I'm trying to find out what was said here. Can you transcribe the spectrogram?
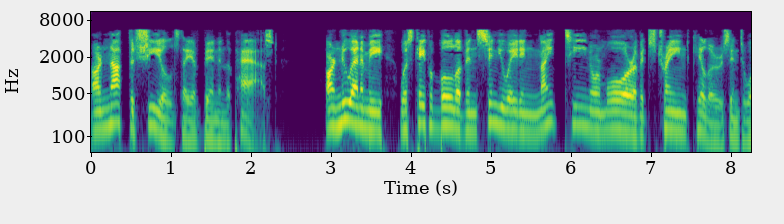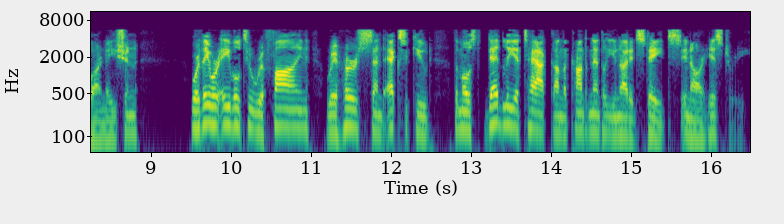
are not the shields they have been in the past. Our new enemy was capable of insinuating 19 or more of its trained killers into our nation, where they were able to refine, rehearse, and execute the most deadly attack on the continental United States in our history.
